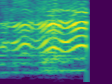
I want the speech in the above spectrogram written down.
Ah.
